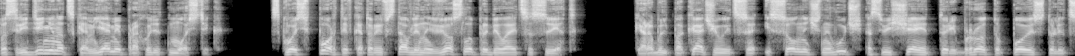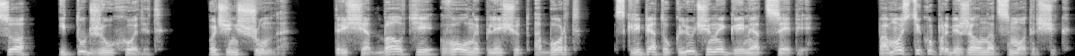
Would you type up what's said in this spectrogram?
Посредине над скамьями проходит мостик. Сквозь порты, в которые вставлены весла, пробивается свет. Корабль покачивается, и солнечный луч освещает то ребро, то пояс, то лицо, и тут же уходит. Очень шумно. Трещат балки, волны плещут о борт, скрипят уключены, гремят цепи. По мостику пробежал надсмотрщик.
